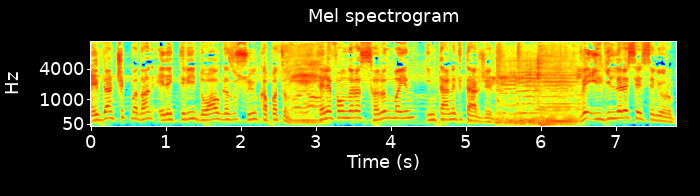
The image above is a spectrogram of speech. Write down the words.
Evden çıkmadan elektriği, doğalgazı, suyu kapatın. Telefonlara sarılmayın, interneti tercih edin. Ve ilgililere sesleniyorum.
